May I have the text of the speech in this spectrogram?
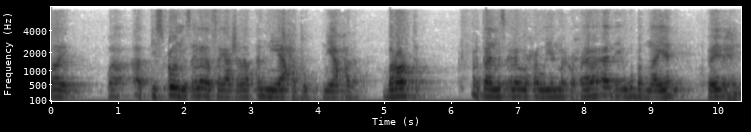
Ayb atiscuun masalada sagaashanaad anniyaaxatu niyaaxada baroorta. Afartan masalo waxaa weyaan marka waxyaabaha aada ay ugu badnaayeen ay ahayd.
